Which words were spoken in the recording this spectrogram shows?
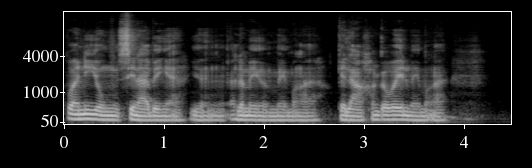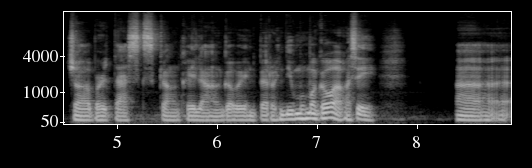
kung ano yung sinabi niya. Yung, alam mo yun, may mga kailangan kang gawin, may mga job or tasks kang kailangan gawin, pero hindi mo magawa kasi uh,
